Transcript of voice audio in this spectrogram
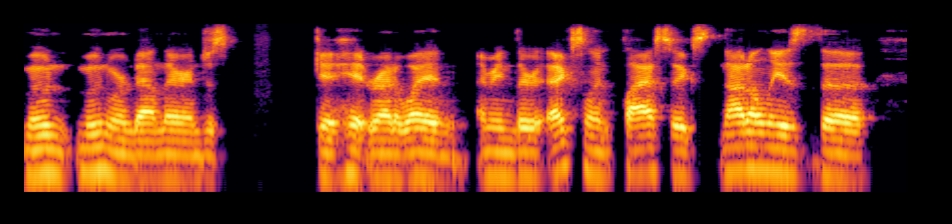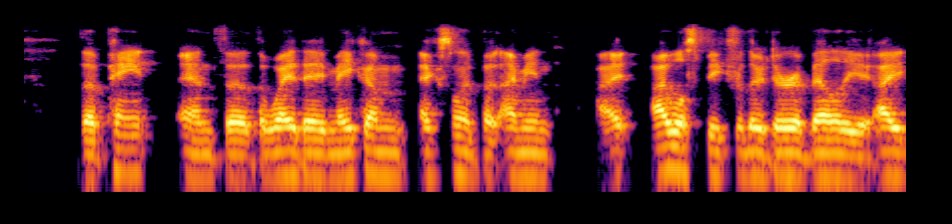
moon moonworm down there and just get hit right away. And I mean, they're excellent plastics. Not only is the the paint and the the way they make them excellent, but I mean, I I will speak for their durability. I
